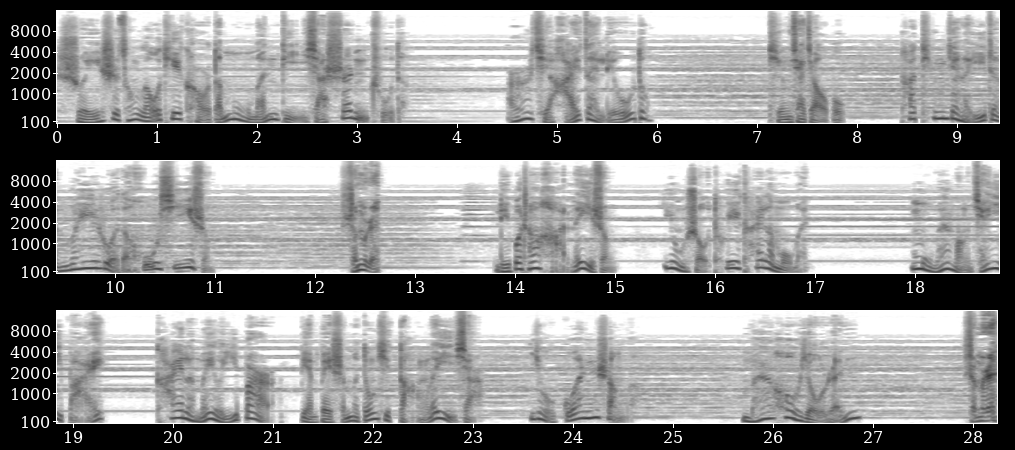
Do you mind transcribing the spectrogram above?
水是从楼梯口的木门底下渗出的，而且还在流动。停下脚步，他听见了一阵微弱的呼吸声。什么人？李伯常喊了一声，用手推开了木门。木门往前一摆，开了没有一半，便被什么东西挡了一下。又关上了，门后有人。什么人？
